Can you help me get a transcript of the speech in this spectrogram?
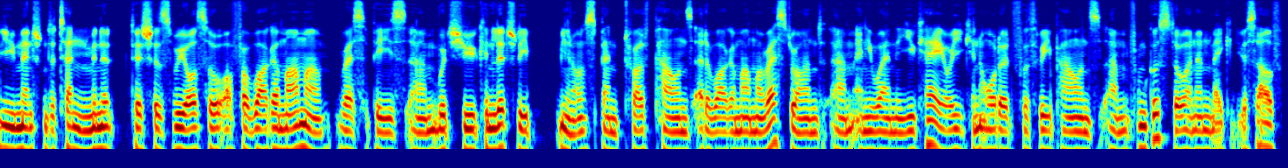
you mentioned the 10 minute dishes. We also offer Wagamama recipes, um, which you can literally, you know, spend 12 pounds at a Wagamama restaurant um, anywhere in the UK, or you can order it for three pounds um, from Gousto and then make it yourself.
